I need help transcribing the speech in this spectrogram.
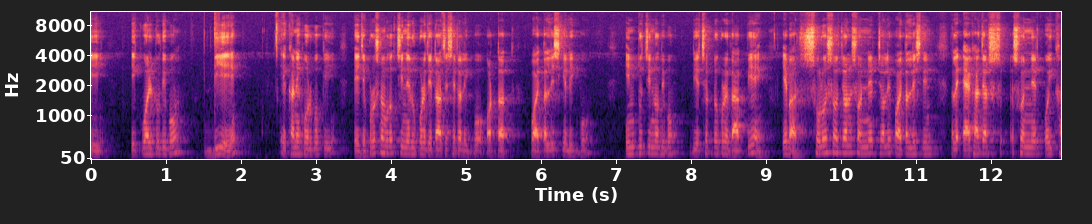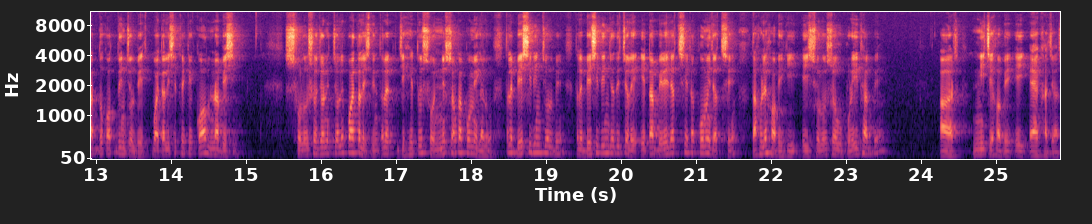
কি? ইকুয়াল টু দিব। দিয়ে এখানে করব কি? এই যে প্রশ্নবোধক চিহ্নের উপরে যেটা আছে সেটা লিখব, অর্থাৎ পঁয়তাল্লিশকে লিখব। ইন্টু চিহ্ন দিব, দিয়ে ছোট্ট করে দাগ দিয়ে এবার ষোলোশো জন সৈন্যের চলে পঁয়তাল্লিশ দিন, তাহলে এক হাজার সৈন্যের ওই খাদ্য কতদিন চলবে? পঁয়তাল্লিশের থেকে কম না বেশি? ষোলোশো জনের চলে পঁয়তাল্লিশ দিন, তাহলে যেহেতু সৈন্যের সংখ্যা কমে গেল, তাহলে বেশি দিন চলবে, তাহলে বেশি দিন যদি চলে এটা বেড়ে যাচ্ছে, এটা কমে যাচ্ছে, তাহলে হবে কি? এই ষোলোশো উপরেই থাকবে, আর নিচে হবে এই এক হাজার।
